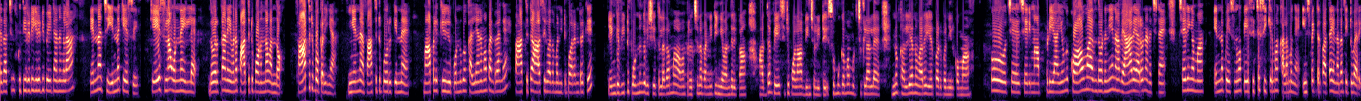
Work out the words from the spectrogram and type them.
ஏதாச்சும் குத்திரடி கிரடி போயிட்டானுங்களா? என்னாச்சு? என்ன கேஸ் கேஸ்லாம் ஒண்ணும் இல்ல. இந்த ஒருக்கான இவனை பார்த்துட்டு போனோம் தான் வந்தோம். பார்த்துட்டு போறீங்க. நீங்க என்ன பார்த்துட்டு போறதுக்கு என்ன? மாப்பிளைக்கு பொண்ணுக்கும் கல்யாணமா பண்றாங்க? பார்த்துட்டு ஆசீர்வாதம் பண்ணிட்டு இருக்கு எங்க வீட்டு பொண்ணுங்க விஷயத்துலதாம்மா அவன் பிரச்சனை பண்ணிட்டு இங்க வந்திருக்கான். அதான் பேசிட்டு போலாம் அப்படின்னு சொல்லிட்டு சுமூகமா முடிச்சுக்கலாம்ல. இன்னும் கல்யாணம் வர ஏற்பாடு பண்ணிருக்கோமா ஓ சரி சரிம்மா. அப்படியா. இவங்க கோவமா இருந்த உடனே நான் வேற யாரோ நினைச்சிட்டேன். சரிங்கம்மா. என்ன பேசணுமோ பேசிட்டு சீக்கிரமா கிளம்புங்க. இன்ஸ்பெக்டர் பார்த்தா என்னதான் திட்டுவாரு.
